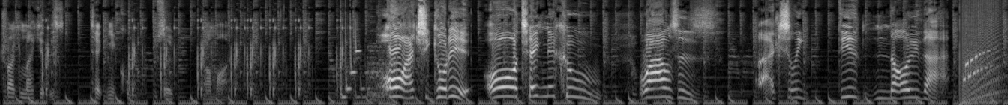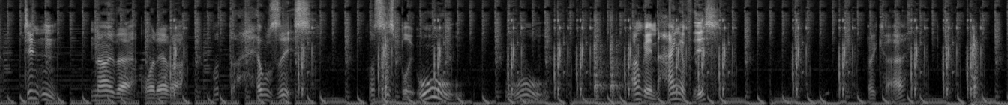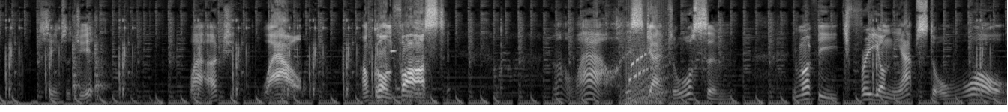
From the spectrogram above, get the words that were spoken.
Try to make it this technical, so I might. Oh, I actually got it! Oh, technical! Wowzers! I actually did not know that. Didn't know that, whatever. What the hell's this? What's this blue? Ooh! Ooh. I'm getting the hang of this. Okay. Seems legit. Wow, actually. Wow. I'm going fast. Wow, this game's awesome. It might be free on the App Store. Whoa.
